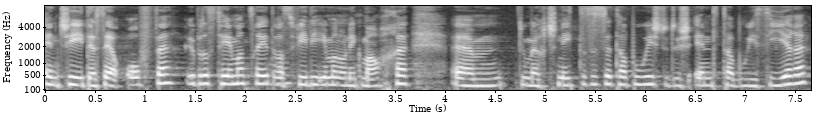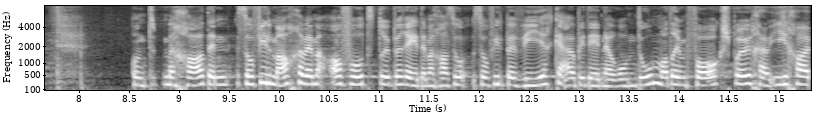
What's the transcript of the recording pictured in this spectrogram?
entschieden, sehr offen über das Thema zu reden, was viele immer noch nicht machen. Ähm, du möchtest nicht, dass es ein Tabu ist, du tust enttabuisieren. Und man kann dann so viel machen, wenn man anfängt darüber reden. Man kann so, so viel bewirken, auch bei denen rundum. Oder im Vorgespräch, auch ich habe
